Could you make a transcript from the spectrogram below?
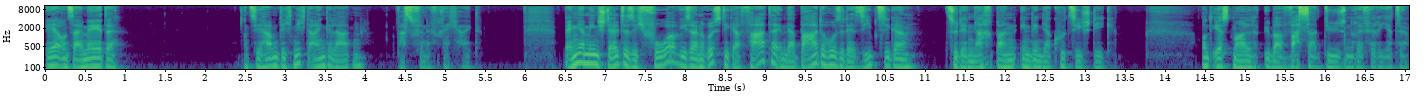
er und sein Mäde. Und sie haben dich nicht eingeladen? Was für eine Frechheit. Benjamin stellte sich vor, wie sein rüstiger Vater in der Badehose der Siebziger zu den Nachbarn in den Jacuzzi stieg und erstmal über Wasserdüsen referierte.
